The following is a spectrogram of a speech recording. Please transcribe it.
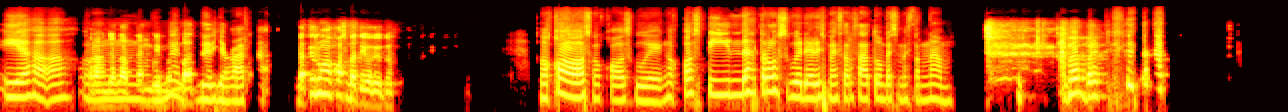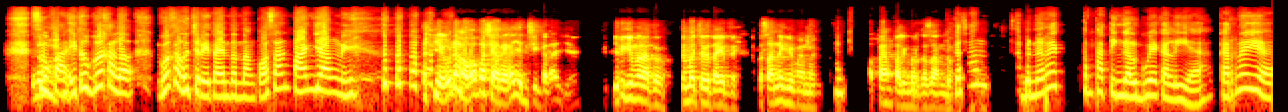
Iya, heeh. Orang, orang Jakarta yang gimana? Dari Jakarta. Berarti lu ngekos berarti waktu itu? Ngekos, ngekos gue. Ngekos pindah terus gue dari semester 1 sampai semester 6. Kenapa? Sumpah, itu gue kalau gue kalau ceritain tentang kosan panjang nih. ya udah gak apa-apa share aja disingkat aja. Jadi gimana tuh? Coba ceritain deh. Kesannya gimana? Apa yang paling berkesan tuh? Kesan sebenarnya tempat tinggal gue kali ya. Karena ya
